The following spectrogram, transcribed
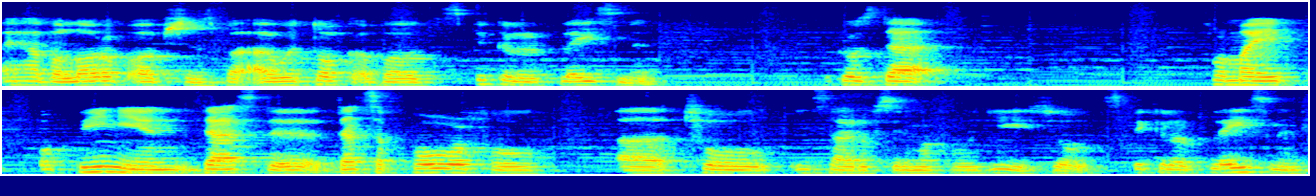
I have a lot of options but I will talk about specular placement because that for my opinion that's the that's a powerful uh, tool inside of Cinema 4D so specular placement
